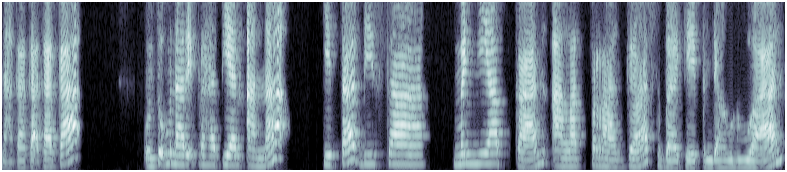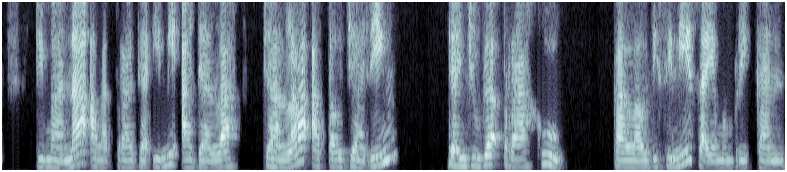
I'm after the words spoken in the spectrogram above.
Nah kakak-kakak untuk menarik perhatian anak kita bisa menyiapkan alat peraga sebagai pendahuluan di mana alat peraga ini adalah jala atau jaring dan juga perahu. Kalau di sini saya memberikan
